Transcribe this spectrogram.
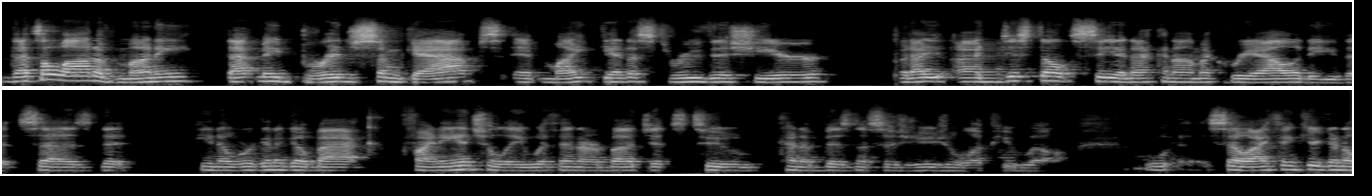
that's a lot of money. That may bridge some gaps. It might get us through this year, but I, I just don't see an economic reality that says that, you know, we're going to go back financially within our budgets to kind of business as usual, if you will. So I think you're going to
